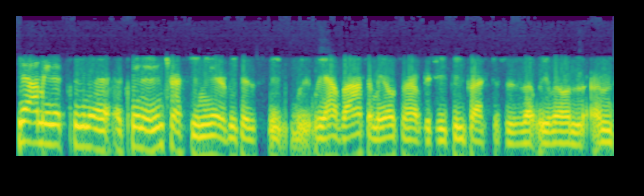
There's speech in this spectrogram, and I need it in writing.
Yeah, I mean it's been a it's been an interesting year because we, we, we have that and we also have the GP practices that we run and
